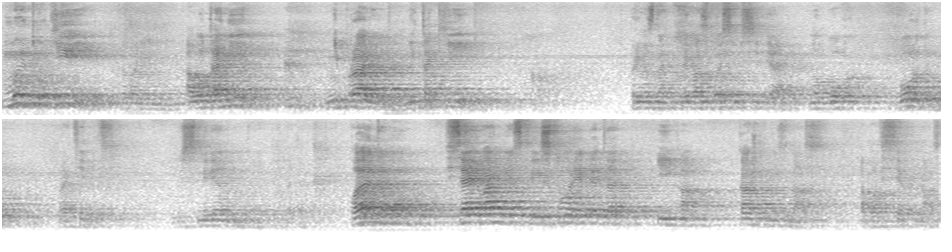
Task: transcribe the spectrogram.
Мы другие, говорим, а вот они неправильные, не такие. Превозносим себя, но Бог гордым противится и смиренным. Поэтому вся евангельская история – это и о каждом из нас, обо всех нас.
